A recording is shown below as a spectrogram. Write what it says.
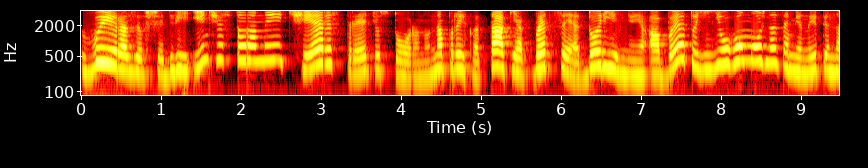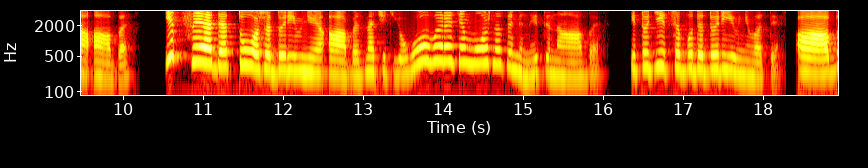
виразивши дві інші сторони через третю сторону. Наприклад, так як BC дорівнює АБ, то його можна замінити на АБ. І CD теж дорівнює АБ, значить його у виразі можна замінити на АБ. І тоді це буде дорівнювати АБ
